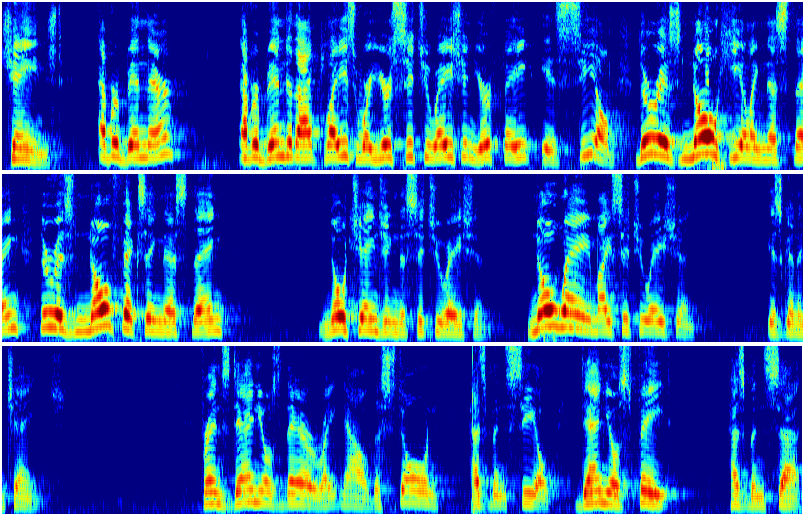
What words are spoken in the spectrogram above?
changed. Ever been there? Ever been to that place where your situation, your fate is sealed? There is no healing this thing, there is no fixing this thing, no changing the situation. No way my situation is going to change. Friends, Daniel's there right now. The stone has been sealed, Daniel's fate has been set.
